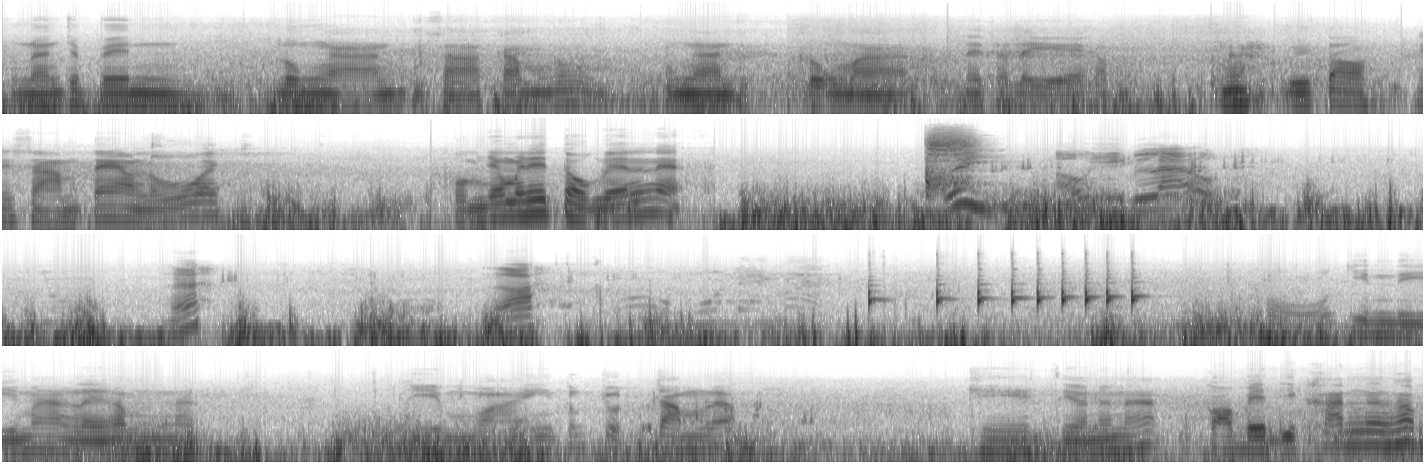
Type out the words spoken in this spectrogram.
ตรงนั้นจะเป็นโรงงานอุตสาหกรรมครับผมโรงงานลงมาในทะเลครับ นะดูต่อได้สามแต้มแล้วเว้ยผมยังไม่ได้ตกเลยนะเนี่ยเฮ้ยเอาอีกแล้วฮะเหรอโหกินดีมากเลยครับนะทีมไว้ต้องจดจำแล้ว โอเค เดี๋ยวนะนะกอเบ็ดอีกคันกันครับ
